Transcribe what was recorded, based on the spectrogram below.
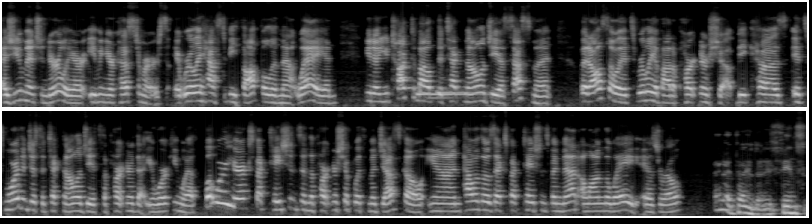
as you mentioned earlier, even your customers. It really has to be thoughtful in that way. And, you know, you talked about the technology assessment, but also it's really about a partnership because it's more than just a technology, it's the partner that you're working with. What were your expectations in the partnership with Majesco and how have those expectations been met along the way, Israel? I gotta tell you that since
